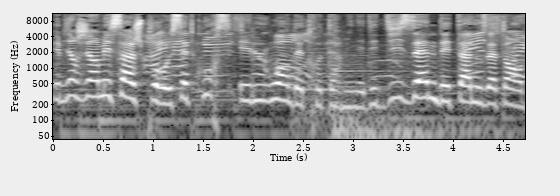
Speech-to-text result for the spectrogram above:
Eh bien, j'ai un message pour eux. Cette course est loin d'être terminée. Des dizaines d'États nous attendent.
